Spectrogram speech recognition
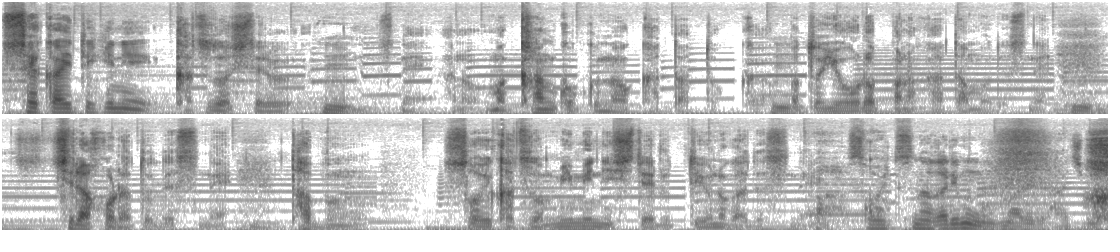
世界的に活動してるんですね、あのまあ、韓国の方とか、うん。あとヨーロッパの方もですね、うん。ちらほらとですね多分そういう活動を耳にしてるっていうのがですねあそういうつながりも生まれ始めた。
